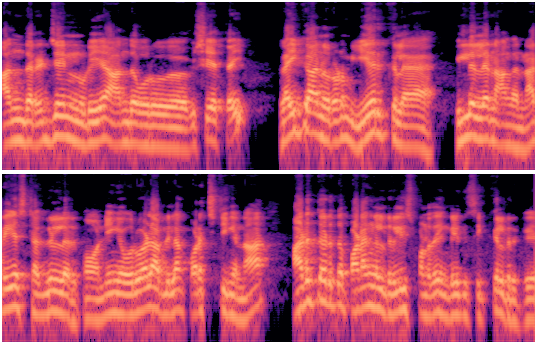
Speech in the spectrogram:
அந்த ரெட்ஜைனுடைய அந்த ஒரு விஷயத்தை லைக்கா நிறுவனம் ஏற்கல. இல்லை இல்லை நாங்கள் நிறைய ஸ்ட்ரகிளில் இருக்கோம். நீங்கள் ஒருவேளை அப்படிலாம் குறைச்சிட்டிங்கன்னா அடுத்தடுத்த படங்கள் ரிலீஸ் பண்ணது எங்களுக்கு சிக்கல் இருக்கு.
